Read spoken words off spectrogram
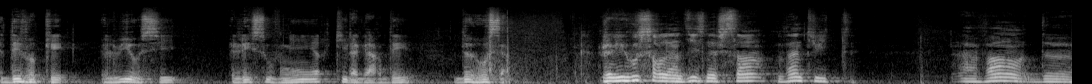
d'évoquer lui aussi les souvenirs qu'il a gardés de Husserl. J'ai vu Husserl en 1928, avant de,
